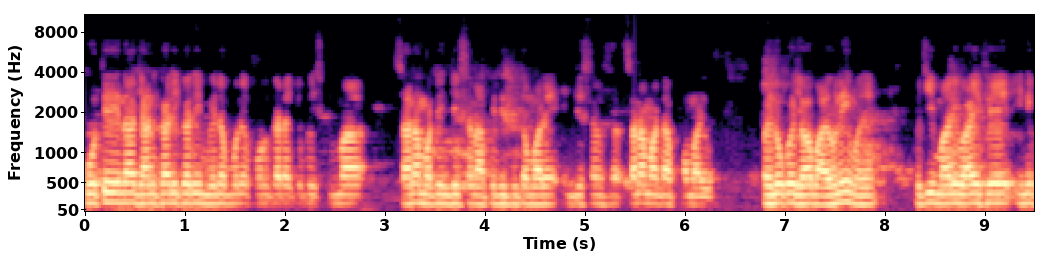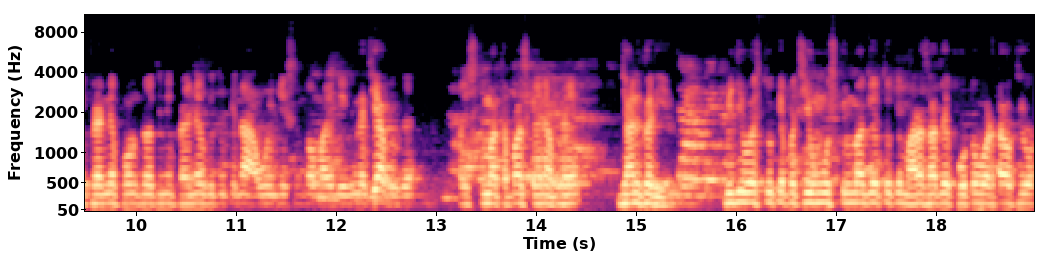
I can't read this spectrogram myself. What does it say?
પોતે એના જાણકારી કરી મેડમોને ફોન કર્યા કે ભાઈ સ્કૂલમાં શાના માટે ઇન્જેક્શન આપી દીધું તમારે ઇન્જેક્શન શાના માટે આપવામાં આવ્યું. એનો કોઈ જવાબ આવ્યો નહીં મને. પછી મારી વાઈફે એની ફ્રેન્ડને ફોન કર્યો એની ફ્રેન્ડે કીધું કે ના, આવું ઇન્જેક્શન તો મારી બેબી નથી આપ્યું કે. સ્કૂલમાં તપાસ કરીને આપણે જાણ કરીએ બીજી વસ્તુ કે પછી હું સ્કૂલમાં ગયો તો કે મારા સાથે ફોટો વર્તાવ થયો.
